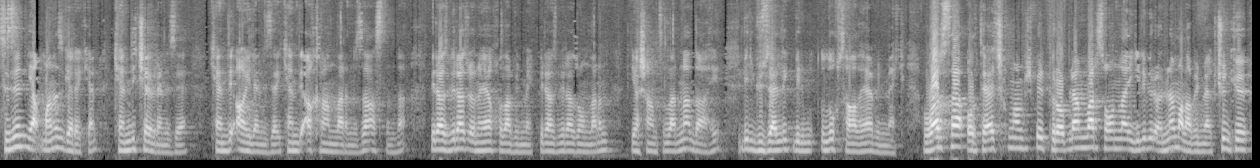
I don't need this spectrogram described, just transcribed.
Sizin yapmanız gereken kendi çevrenize, kendi ailenize, kendi akranlarınıza aslında biraz biraz ön ayak olabilmek, biraz biraz onların yaşantılarına dahi bir güzellik, bir mutluluk sağlayabilmek. Varsa ortaya çıkmamış bir problem varsa onunla ilgili bir önlem alabilmek. Çünkü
